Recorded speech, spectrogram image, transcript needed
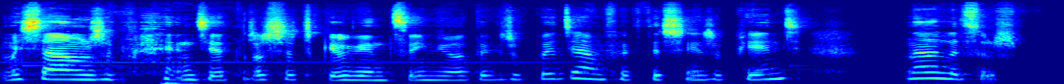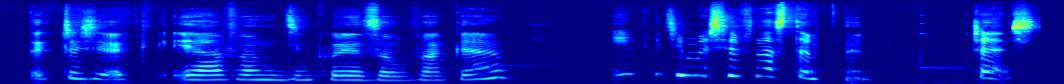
Myślałam, że będzie troszeczkę więcej, mimo tego, że powiedziałam faktycznie, że pięć. No ale cóż, tak czy siak, ja Wam dziękuję za uwagę i widzimy się w następnym. Cześć!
